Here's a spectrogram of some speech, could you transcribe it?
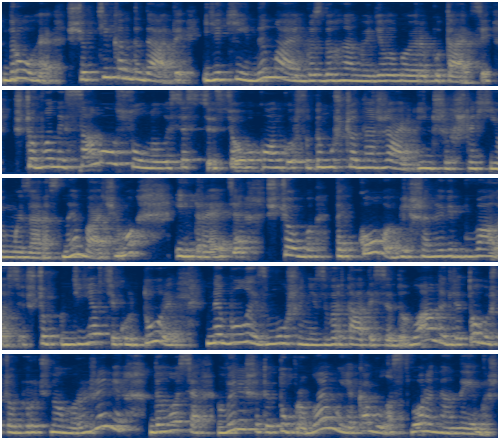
Друге, щоб ті кандидати, які не мають бездоганної ділової репутації, щоб вони самоусунулися з цього конкурсу, тому що, на жаль, інших шляхів ми зараз не бачимо. І третє, щоб такого більше не відбувалося, щоб дієвці культури не були змушені звертатися до влади для того, щоб в ручному режимі вдалося вирішити ту проблему, яка була створена ними ж.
